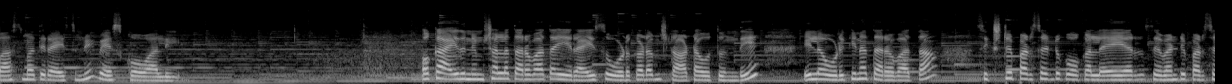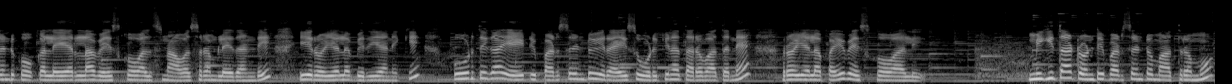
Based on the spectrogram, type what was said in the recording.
బాస్మతి రైస్ని వేసుకోవాలి. ఒక ఐదు నిమిషాల తర్వాత ఈ రైస్ ఉడకడం స్టార్ట్ అవుతుంది. ఇలా ఉడికిన తర్వాత సిక్స్టీ పర్సెంట్కి ఒక లేయర్ సెవెంటీ పర్సెంట్కి ఒక లేయర్లా వేసుకోవాల్సిన అవసరం లేదండి. ఈ రొయ్యల బిర్యానీకి పూర్తిగా ఎయిటీ పర్సెంట్ ఈ రైస్ ఉడికిన తర్వాతనే రొయ్యలపై వేసుకోవాలి. మిగతా ట్వంటీ పర్సెంట్ మాత్రము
